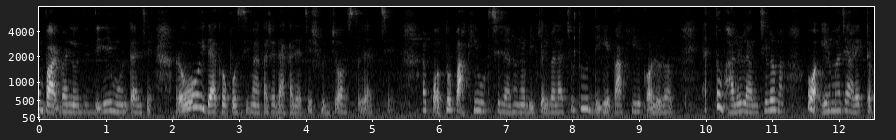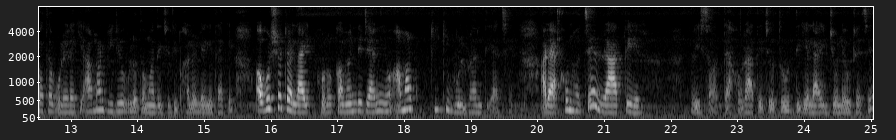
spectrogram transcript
বারবার নদীর দিকেই মন টানছে। আর ওই দেখো, পশ্চিম আকাশে দেখা যাচ্ছে সূর্য অস্ত যাচ্ছে। আর কত পাখি উঠছে জানো না বিকেলবেলা? চতুর্দিকে পাখির কলরব। এত ভালো লাগছিল না। ও, এর মাঝে আরেকটা কথা বলে রাখি। আমার ভিডিওগুলো তোমাদের যদি ভালো লেগে থাকে, অবশ্যই একটা লাইক করো, কমেন্টে জানিও আমার কী কী ভুলভ্রান্তি আছে। আর এখন হচ্ছে রাতের রিসর্ট। দেখো, রাতে চতুর্দিকে লাইট জ্বলে উঠেছে।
